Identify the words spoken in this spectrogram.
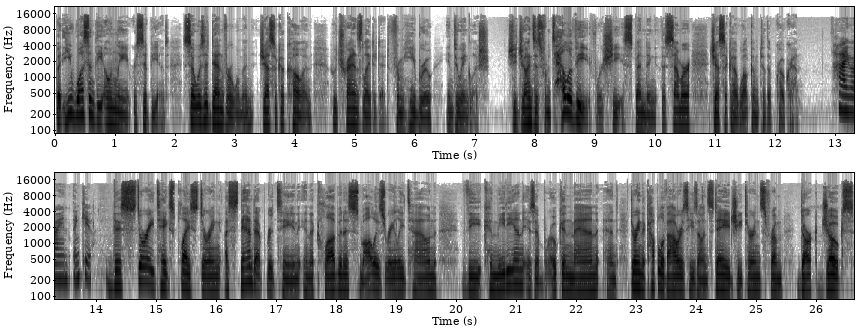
But he wasn't the only recipient. So was a Denver woman, Jessica Cohen, who translated it from Hebrew into English. She joins us from Tel Aviv, where she is spending the summer. Jessica, welcome to the program. Hi, Ryan. Thank you. This story takes place during a stand up routine in a club in a small Israeli town. The comedian is a broken man, and during the couple of hours he's on stage, he turns from dark jokes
